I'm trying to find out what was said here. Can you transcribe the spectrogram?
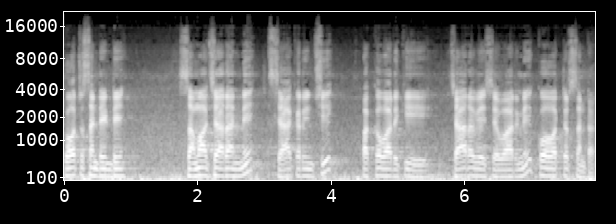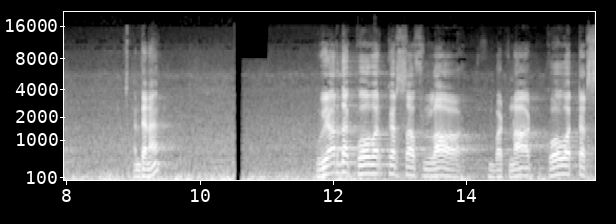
కోవర్టర్స్ అంటే ఏంటి? సమాచారాన్ని సేకరించి పక్కవారికి చేరవేసే వారిని కోవర్టర్స్ అంటారు. అంతేనా? We are the coworkers of lord but not coverters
